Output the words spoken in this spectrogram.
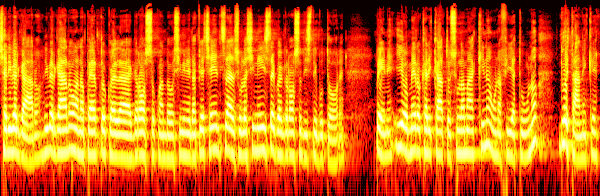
c'è Rivergaro. Rivergaro hanno aperto quel grosso, quando si viene da Piacenza, sulla sinistra quel grosso distributore. Bene, io mi ero caricato sulla macchina una Fiat Uno, due taniche.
